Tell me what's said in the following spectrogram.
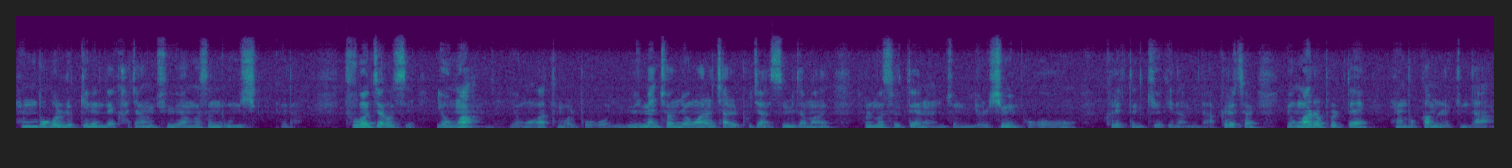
행복을 느끼는데 가장 중요한 것은 음식입니다. 두 번째로 영화, 영화 같은 걸 보고 요즘엔 전 영화를 잘 보지 않습니다만 젊었을 때는 좀 열심히 보고 그랬던 기억이 납니다. 그래서 영화를 볼 때 행복감을 느낀다.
